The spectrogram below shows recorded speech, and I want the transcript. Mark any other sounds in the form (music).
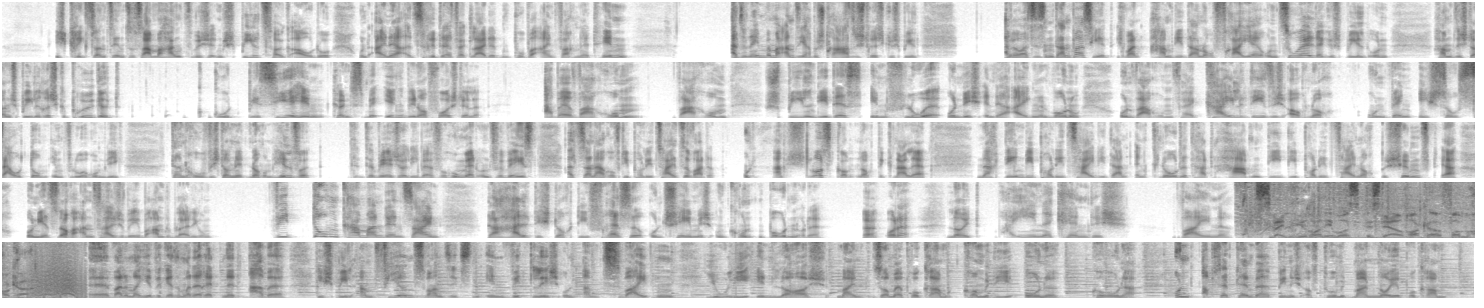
Ich krieg sonst den Zusammenhang zwischen dem Spielzeugauto und einer als Ritter verkleideten Puppe einfach nicht hin. Also nehmen wir mal an, sie haben Straßenstrich gespielt. Aber was ist denn dann passiert? Ich meine, haben die da noch Freier und Zuhälter gespielt und haben sich dann spielerisch geprügelt? Gut, bis hierhin könnte ich es mir irgendwie noch vorstellen. Aber warum? Warum spielen die das im Flur und nicht in der eigenen Wohnung? Und warum verkeilen die sich auch noch? Und wenn ich so saudumm im Flur rumlieg, dann rufe ich doch nicht noch um Hilfe. Da wäre ich ja lieber verhungert und verwest, als danach auf die Polizei zu warten. Und (laughs) am Schluss kommt noch der Knaller. Nachdem die Polizei die dann entknotet hat, haben die die Polizei noch beschimpft, ja, und jetzt noch eine Anzeige wegen Beamtebeleidigung. Wie dumm kann man denn sein? Da halte ich doch die Fresse und schäme mich um Grund und Boden, oder? Ja, oder? Leute, weine kenn dich. Weine. Sven Hieronymus ist der Rocker vom Hocker. Äh, warte mal, hier vergessen wir der Red nicht, aber ich spiele am 24. in Wittlich und am 2. Juli in Lorsch mein Sommerprogramm Comedy ohne Corona. Und ab September bin ich auf Tour mit meinem neuen Programm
